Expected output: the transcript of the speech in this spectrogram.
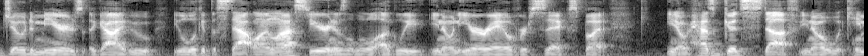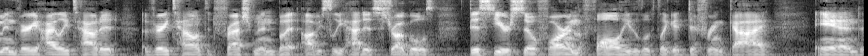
Joe Demers a guy who you look at the stat line last year and it was a little ugly you know an ERA over 6 but you know has good stuff you know came in very highly touted a very talented freshman but obviously had his struggles this year so far in the fall, he looked like a different guy and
